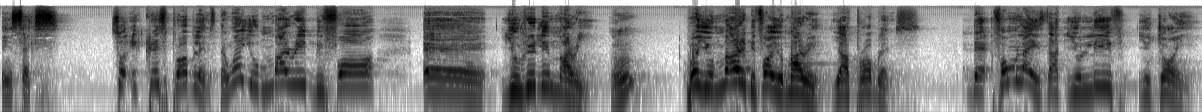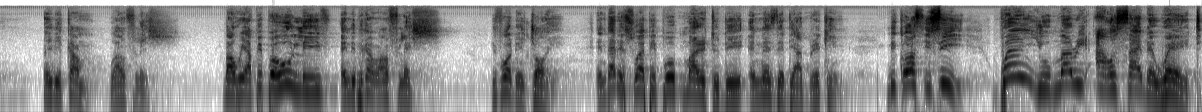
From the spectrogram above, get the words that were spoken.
in sex. So it creates problems. Now, when you marry before uh, you really marry, hmm? when you marry before you marry, you have problems. The formula is that you leave, you join, and you become one flesh. But we are people who live and they become one flesh before they join. And that is why people marry today and next day they are breaking. Because you see, when you marry outside the word,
